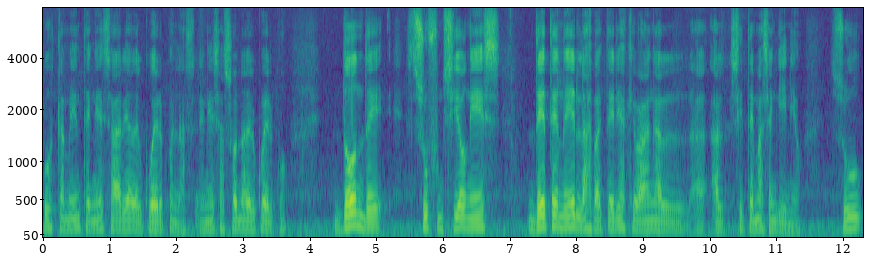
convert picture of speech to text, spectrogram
justamente en esa área del cuerpo, en, las- en esa zona del cuerpo, donde su función es detener las bacterias que van al, al sistema sanguíneo. Su,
